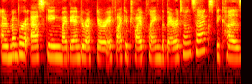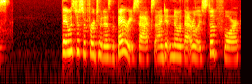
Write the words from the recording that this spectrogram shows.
I remember asking my band director if I could try playing the baritone sax because they was just referred to it as the Barry sax, and I didn't know what that really stood for.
